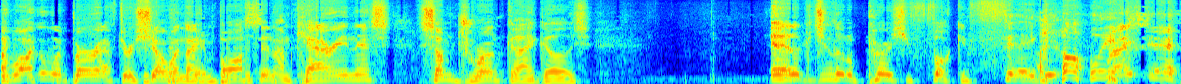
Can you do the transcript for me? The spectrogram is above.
I'm walking with Burr after a show one night in Boston. I'm carrying this. Some drunk guy goes, "Hey, look at your little purse, you fucking faggot!" Holy right? shit.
